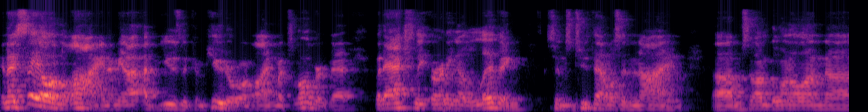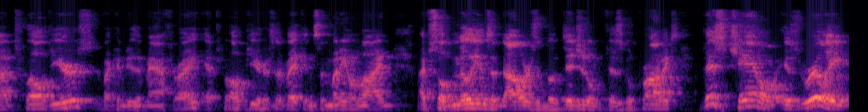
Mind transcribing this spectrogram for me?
and I say online, I mean, I, have used the computer online much longer than that, but actually earning a living since 2009. Um, so I'm going on uh, 12 years, if I can do the math right. Yeah, 12 years of making some money online. I've sold millions of dollars of both digital and physical products. This channel is really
